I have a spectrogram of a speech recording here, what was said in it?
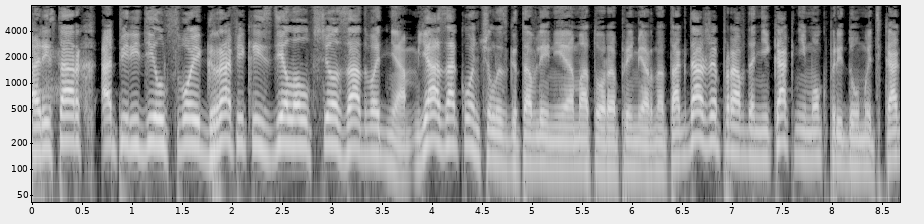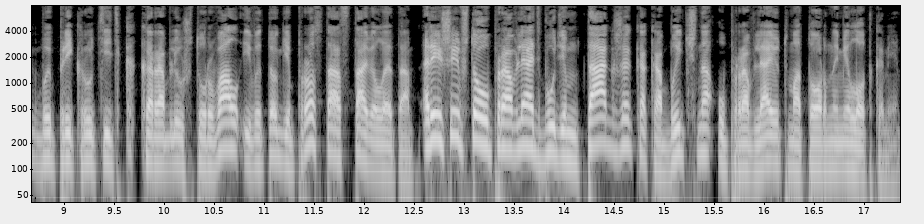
Аристарх опередил свой график и сделал все за два дня. Я закончил изготовление мотора примерно тогда же, правда, никак не мог придумать, как бы прикрутить к кораблю штурвал, и в итоге просто оставил это, решив, что управлять будем так же, как обычно управляют моторными лодками.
